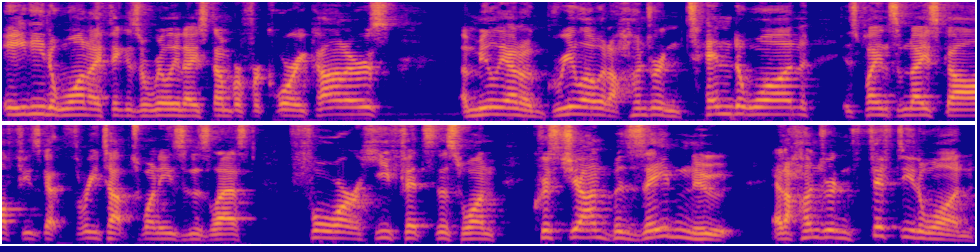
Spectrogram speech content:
80 to 1, I think, is a really nice number for Corey Conners. Emiliano Grillo at 110 to 1 is playing some nice golf. He's got three top 20s in his last four. He fits this one. Christiaan Bezuidenhout at 150 to 1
